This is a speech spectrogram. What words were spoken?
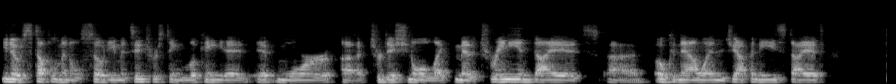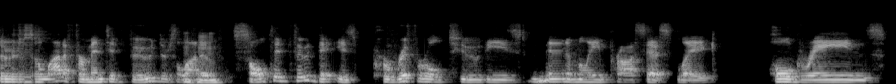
you know supplemental sodium. It's interesting looking at, at more uh, traditional like mediterranean diets uh, okinawan japanese diets there's a lot of fermented food there's a mm-hmm. lot of mm-hmm. salted food that is peripheral to these minimally processed like whole grains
